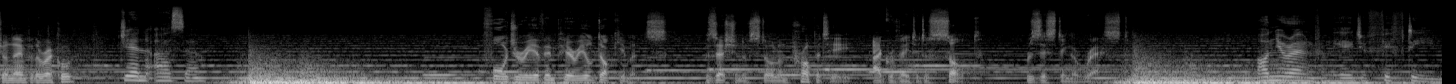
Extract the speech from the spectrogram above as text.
your name for the record. Jyn Erso. Forgery of imperial documents, possession of stolen property, aggravated assault, resisting arrest. On your own from the age of 15.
